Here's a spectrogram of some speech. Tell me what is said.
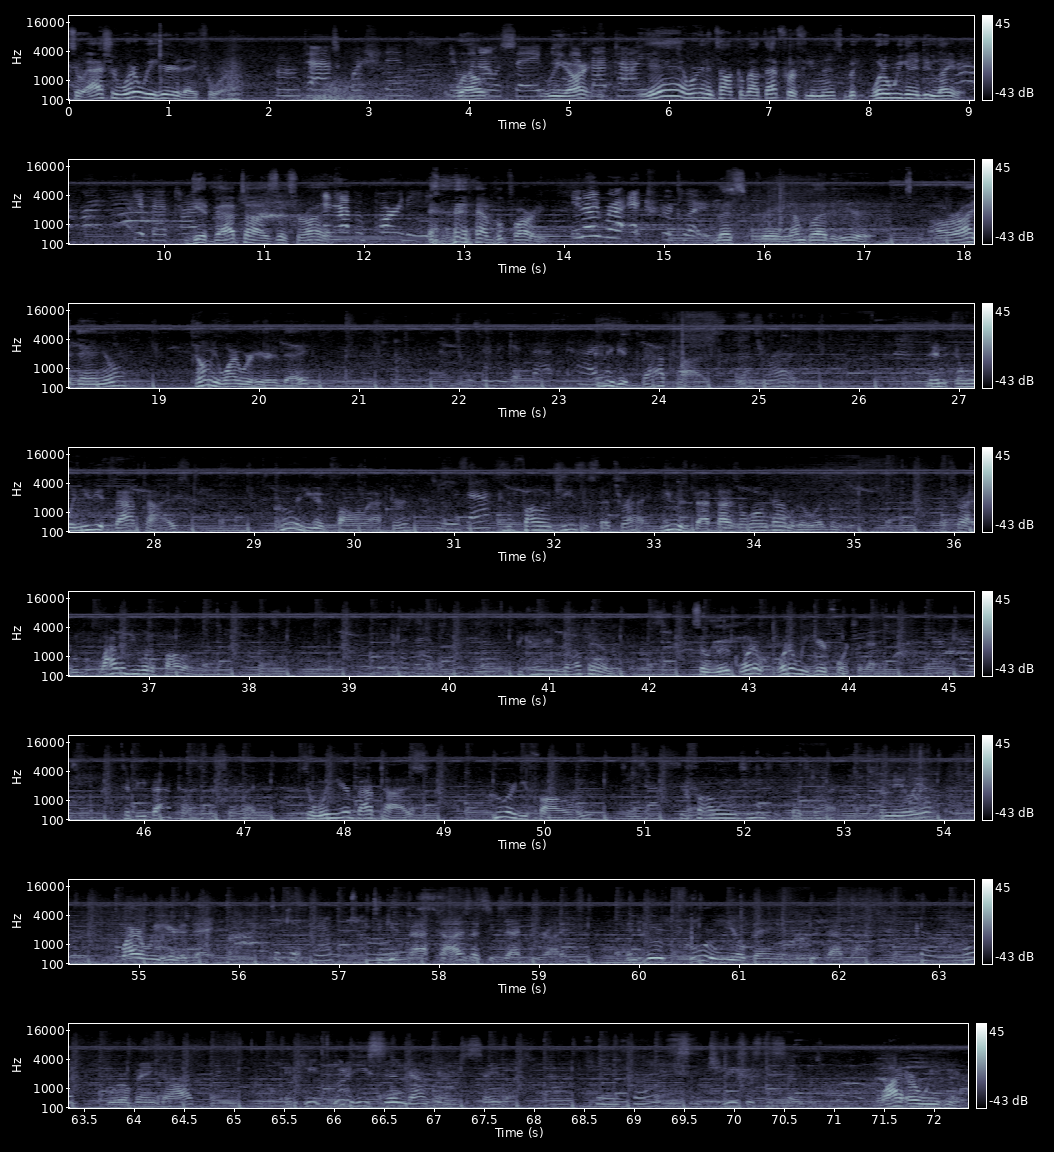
So Asher, what are we here today for? Um, to ask questions. And Well, when I was saved, we are. get baptized. Yeah, we're going to talk about that for a few minutes. But what are we going to do later? Get baptized. Get baptized. That's right. And have a party. And have a party. and I brought extra clothes. That's great. I'm glad to hear it. All right, Daniel. Tell me why we're here today. We're gonna get baptized. Gonna get baptized. That's right. And and when you get baptized, who are you gonna follow after? Jesus. Gonna follow Jesus. That's right. He was baptized a long time ago, wasn't he? That's right. And why would you want to follow him? Because I love him. Because you love him. So Luke, what are what are we here for today? Baptizing. To be baptized. That's right. So when you're baptized, who are you following? Jesus. You're following Jesus. That's right. Amelia, why are we here today? To get baptized. To get baptized. That's exactly right. And who who are we obeying when we get baptized? God. We're obeying God. And he who did he send down here to save us? Jesus. He sent Jesus to save us. Why are we here?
